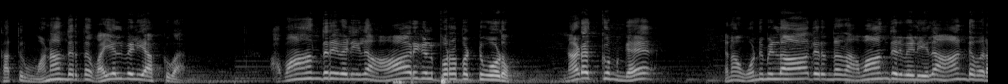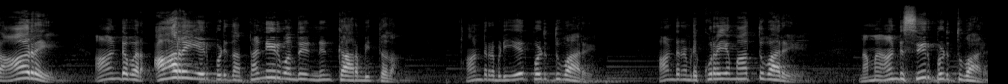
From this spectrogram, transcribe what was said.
கத்தர் வனாந்தரத்தை வயல்வெளி ஆக்குவார் அவாந்திர வெளியில் ஆறுகள் புறப்பட்டு ஓடும். நடக்கும்ங்க. ஏன்னா ஒண்ணுமில்லாத இருந்தது அவாந்தர் வெளியில ஆண்டவர் ஆறை ஆண்டவர் ஆறை ஏற்படுத்தான் தண்ணீர் வந்து நிற்க ஆரம்பித்ததான் ஆண்டர் அப்படி ஏற்படுத்துவாரு. ஆண்டர் அப்படி குறைய மாத்துவாரு நம்ம ஆண்டு சீர்படுத்துவார்.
